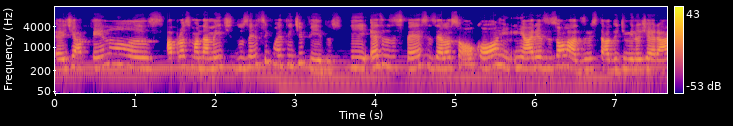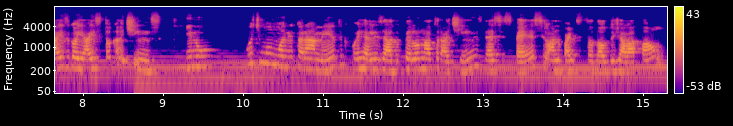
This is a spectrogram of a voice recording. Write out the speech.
é de apenas aproximadamente 250 indivíduos. E essas espécies elas só ocorrem em áreas isoladas no estado de Minas Gerais, Goiás e Tocantins. E no último monitoramento que foi realizado pelo Naturatins dessa espécie lá no Parque Estadual do Jalapão,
